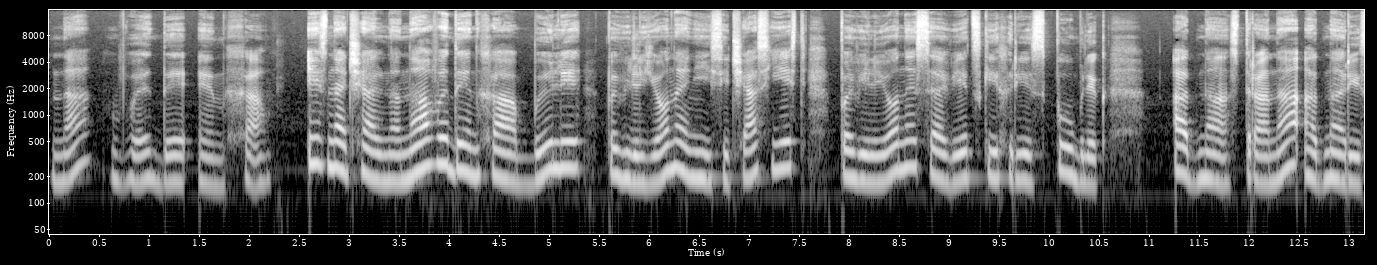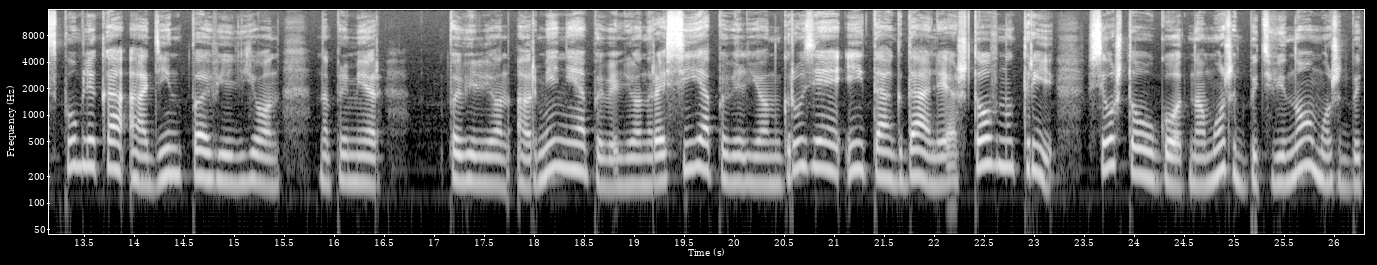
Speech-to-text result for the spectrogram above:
на ВДНХ. Изначально на ВДНХ были павильоны, они и сейчас есть, павильоны советских республик. Одна страна, одна республика, один павильон. Например, павильон Армения, павильон Россия, павильон Грузия и так далее. Что внутри? Все что угодно. Может быть вино, может быть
